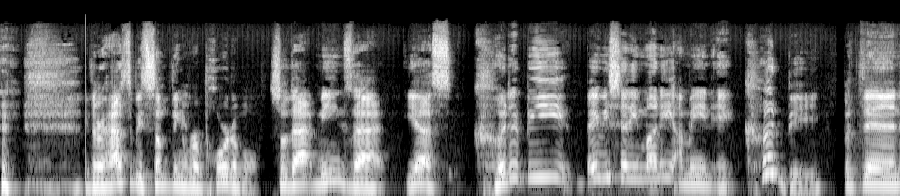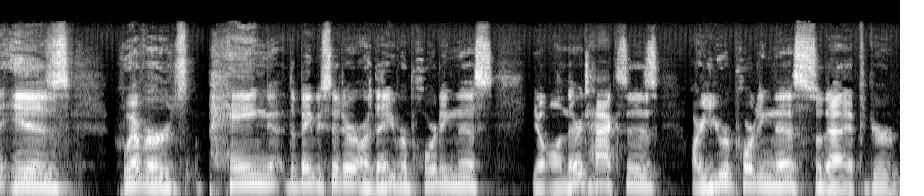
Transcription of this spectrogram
there has to be something reportable. So that means that, yes, could it be babysitting money? I mean, it could be, but then is whoever's paying the babysitter, are they reporting this, you know, on their taxes? Are you reporting this so that if you're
